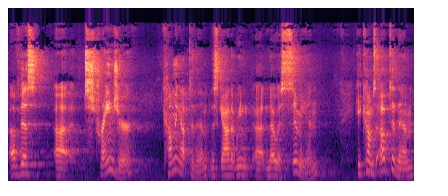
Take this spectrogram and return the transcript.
of this uh, stranger coming up to them, this guy that we uh, know as Simeon. He comes up to them,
